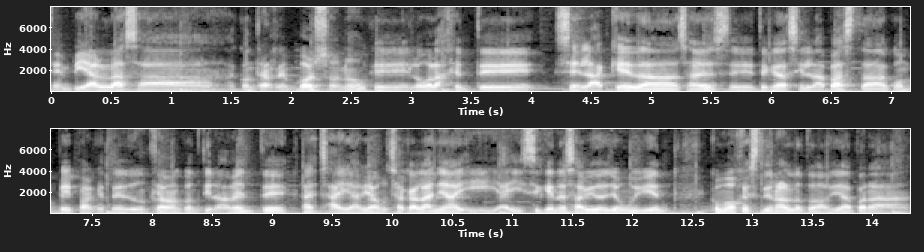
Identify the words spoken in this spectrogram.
enviarlas a, a contrarreembolso, ¿no? Que luego la gente se la queda, ¿sabes? Eh, te quedas sin la pasta, con PayPal que te denunciaban continuamente. Ahí había mucha calaña y ahí sí que no he sabido yo muy bien cómo gestionarlo todavía para,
